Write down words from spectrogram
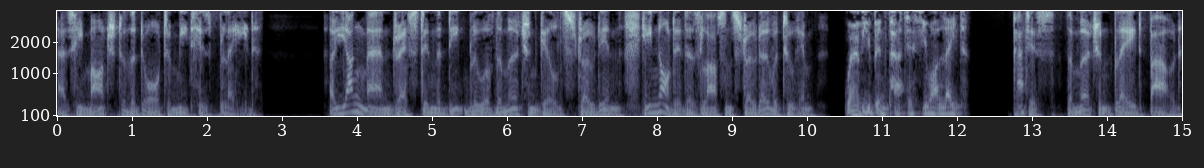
as he marched to the door to meet his blade. A young man dressed in the deep blue of the Merchant Guild strode in. He nodded as Larsen strode over to him. Where have you been, Pattis? You are late. Pattis, the merchant blade, bowed.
